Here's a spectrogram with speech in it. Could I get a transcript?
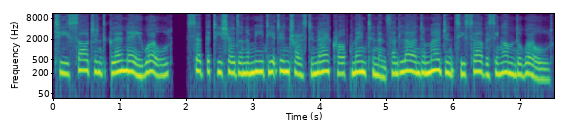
T. Sergeant Glenn A. Wold, said that he showed an immediate interest in aircraft maintenance and learned emergency servicing under Wold.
